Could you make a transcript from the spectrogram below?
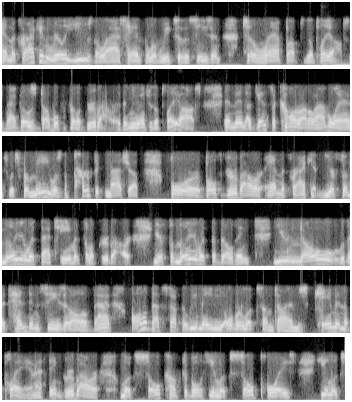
And the Kraken really used the last handful of weeks of the season to ramp up to the playoffs. And that goes double for Philip Grubauer. Then you enter the playoffs, and then against the Colorado Avalanche, which for me was the perfect matchup for both Grubauer and the Kraken. You're familiar with that team and Philip Grubauer. You're familiar with the building. You know the tendencies and all of that. All of that stuff that we maybe overlook sometimes came into play. And I think Grubauer looks so comfortable. He looks so poised. He looks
